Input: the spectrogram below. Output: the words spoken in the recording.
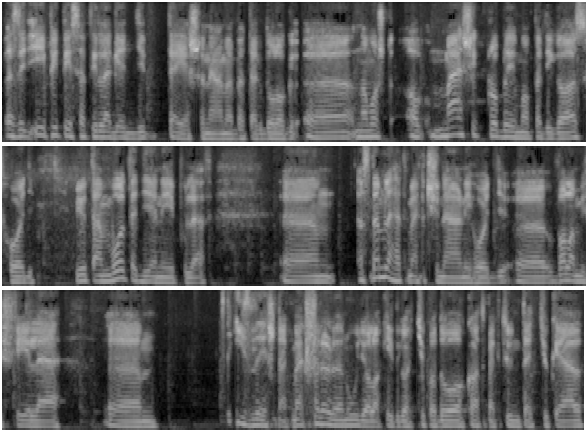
ez egy építészetileg egy teljesen elmebeteg dolog. Na most a másik probléma pedig az, hogy miután volt egy ilyen épület, azt nem lehet megcsinálni, hogy valamiféle ízlésnek megfelelően úgy alakítgatjuk a dolgokat, meg tüntetjük el,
